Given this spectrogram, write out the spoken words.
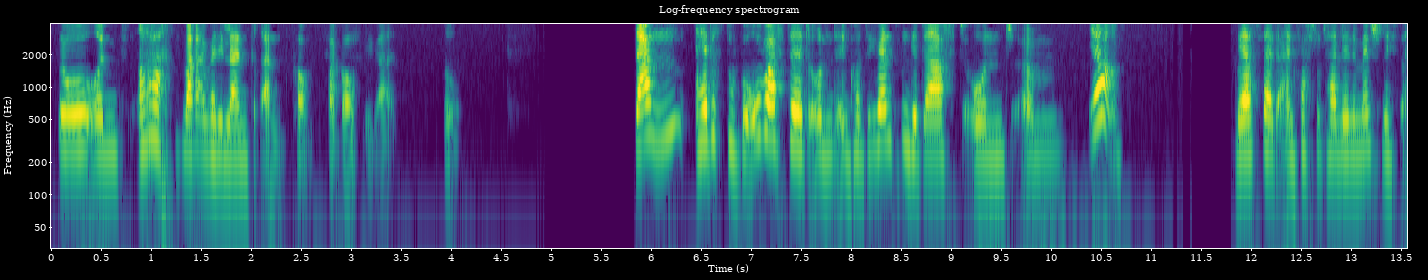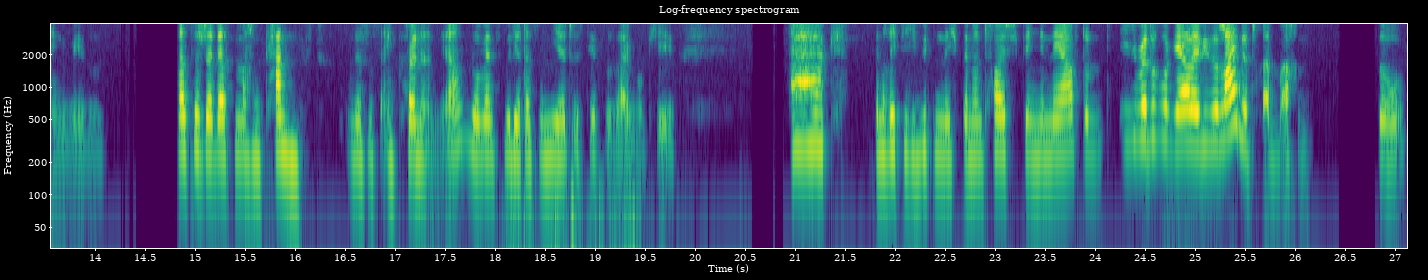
So, und ach, ich mach einfach die Leine dran. Komm, fuck auf, egal. Dann hättest du beobachtet und in Konsequenzen gedacht und ähm, ja, wärst halt einfach total in dem Menschlichsein gewesen. Was du stattdessen machen kannst, und das ist ein Können, ja. Nur wenn es mit dir resoniert, ist dir zu sagen, okay, fuck, ich bin richtig wütend, ich bin enttäuscht, ich bin genervt und ich würde so gerne diese Leine dran machen. So.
